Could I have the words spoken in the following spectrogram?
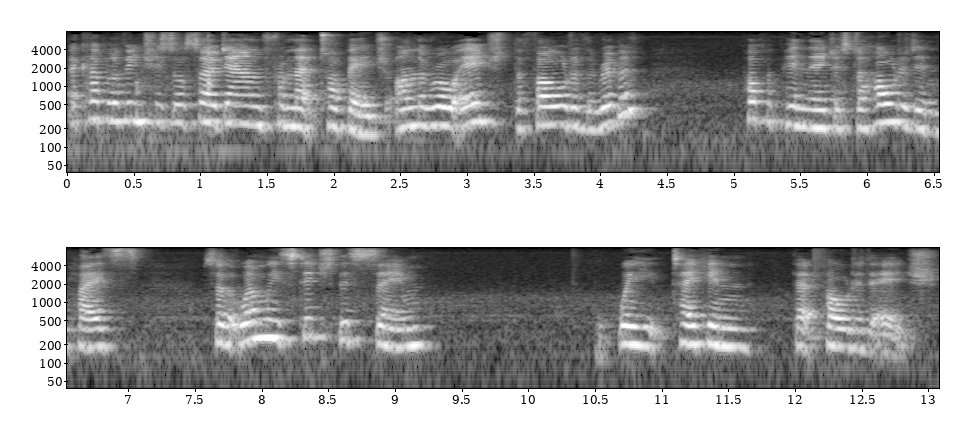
a couple of inches or so down from that top edge. On the raw edge, the fold of the ribbon, pop a pin there just to hold it in place so that when we stitch this seam, we take in that folded edge.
